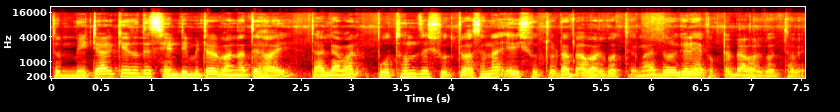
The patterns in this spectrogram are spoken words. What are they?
তো মিটারকে যদি সেন্টিমিটার বানাতে হয়, তাহলে আমার প্রথম যে সূত্র আছে না, এই সূত্রটা ব্যবহার করতে হবে। মানে দৈর্ঘ্যের এককটা ব্যবহার করতে হবে।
